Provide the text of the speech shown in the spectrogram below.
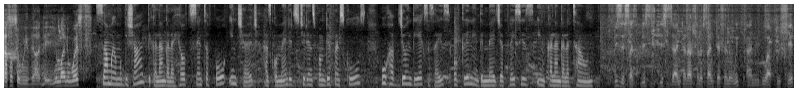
also with uh, the human waste. Samuel Mugisha, the Kalangala Health Center 4 in charge, has commended students from different schools who have joined the exercise of cleaning the major places in Kalangala town. This is, a, this is, this is an International Sanitation Week and we do appreciate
